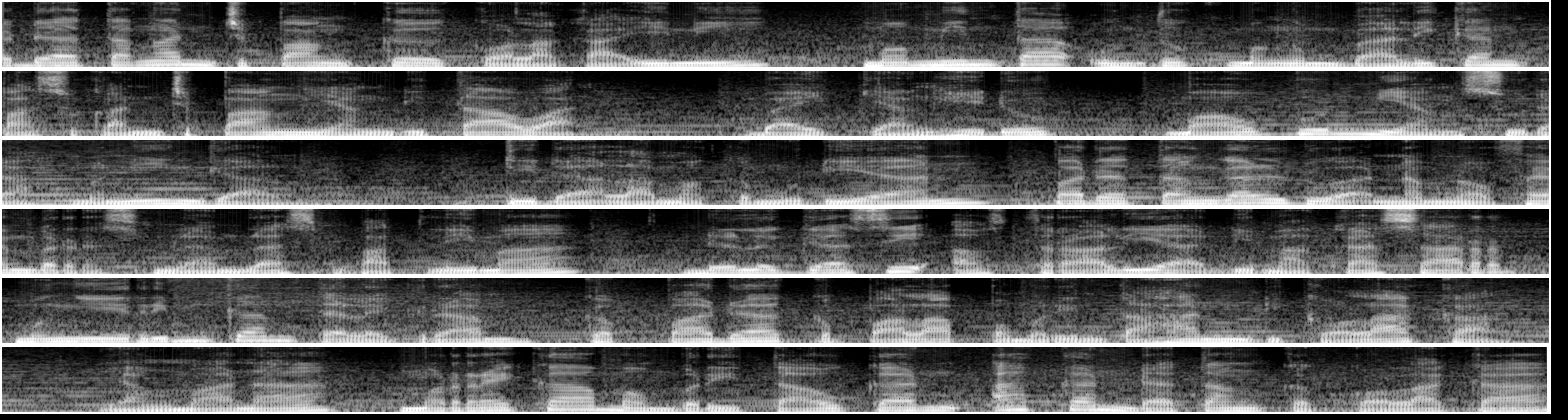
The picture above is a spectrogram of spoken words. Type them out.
Kedatangan Jepang ke Kolaka ini meminta untuk mengembalikan pasukan Jepang yang ditawan, baik yang hidup maupun yang sudah meninggal. Tidak lama kemudian, pada tanggal 26 November 1945, delegasi Australia di Makassar mengirimkan telegram kepada kepala pemerintahan di Kolaka, yang mana mereka memberitahukan akan datang ke Kolaka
